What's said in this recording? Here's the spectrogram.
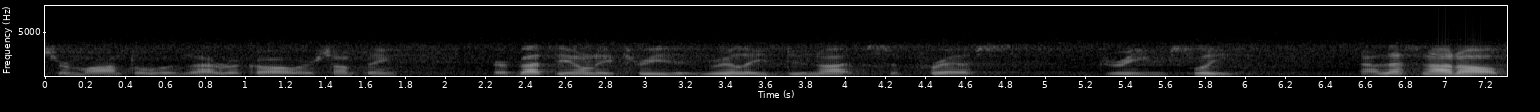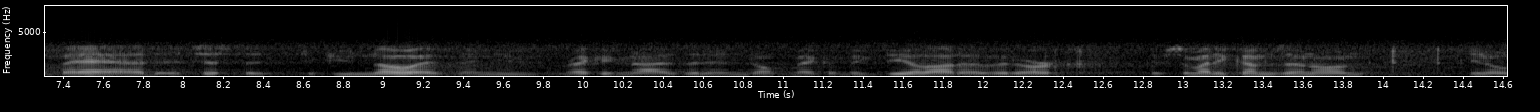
Surmontil, as I recall, or something, are about the only three that really do not suppress dream sleep. Now, that's not all bad. It's just that if you know it and you recognize it and don't make a big deal out of it, or if somebody comes in on you know,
